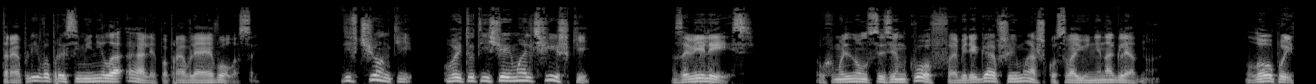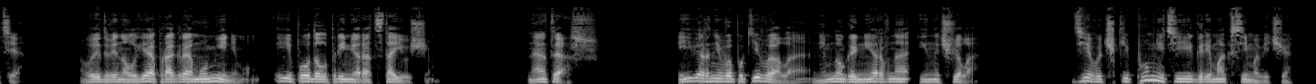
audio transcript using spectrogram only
Торопливо просеменила Аля, поправляя волосы. «Девчонки! Ой, тут еще и мальчишки!» «Завелись!» — ухмыльнулся Зенков, оберегавший Машку свою ненаглядную. «Лопайте!» — выдвинул я программу «Минимум» и подал пример отстающим. «Наташ, Ивернева покивала, немного нервно и начала. «Девочки, помните Игоря Максимовича?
